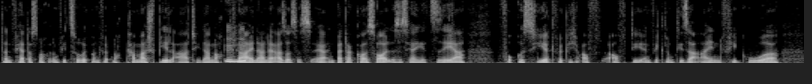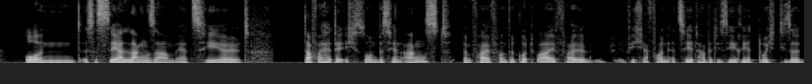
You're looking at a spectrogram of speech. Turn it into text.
dann fährt das noch irgendwie zurück und wird noch Kammerspielartiger, noch Mhm. kleiner. Ne? Also es ist ja in Better Call Saul ist es ja jetzt sehr fokussiert wirklich auf, auf die Entwicklung dieser einen Figur und es ist sehr langsam erzählt. Davor hätte ich so ein bisschen Angst im Fall von The Good Wife, weil, wie ich ja vorhin erzählt habe, die Serie durch diese,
